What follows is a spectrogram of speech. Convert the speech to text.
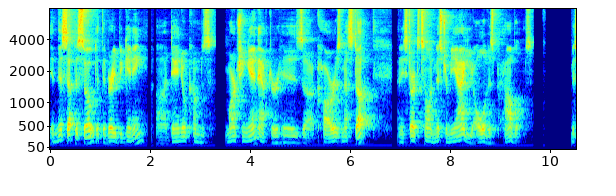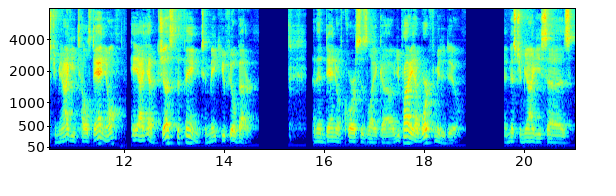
In this episode, at the very beginning, uh, Daniel comes marching in after his uh, car is messed up, and he starts telling Mr. Miyagi all of his problems. Mr. Miyagi tells Daniel, Hey, I have just the thing to make you feel better. And then Daniel, of course, is like, uh, You probably have work for me to do. And Mr. Miyagi says,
